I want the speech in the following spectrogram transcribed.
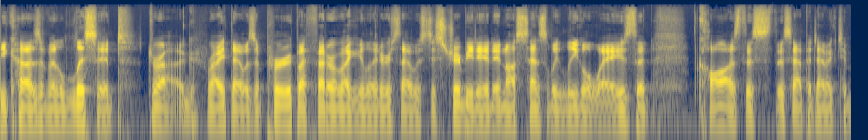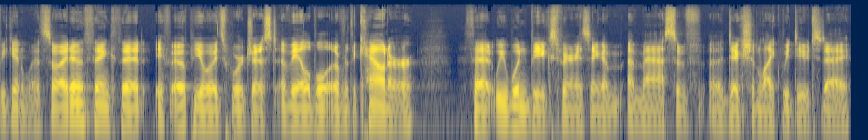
because of an illicit drug, right? That was approved by federal regulators, that was distributed in ostensibly legal ways that caused this this epidemic to begin with. So I don't think that if opioids were just available over the counter, that we wouldn't be experiencing a, a massive addiction like we do today.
